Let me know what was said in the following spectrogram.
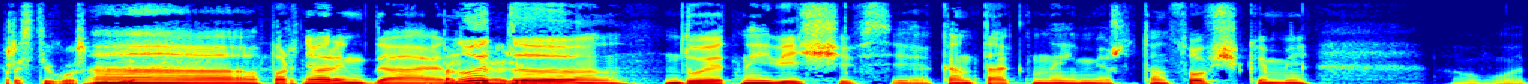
прости господи. А, партнеринг, да. Ну это дуэтные вещи все, контактные между танцовщиками вот,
